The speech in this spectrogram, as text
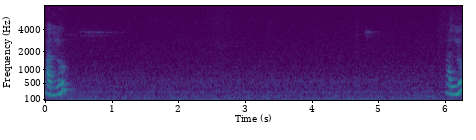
pallu pallu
